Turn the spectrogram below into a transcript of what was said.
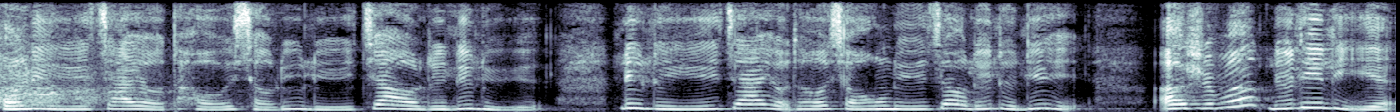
红鲤鱼家有头小绿驴叫驴驴驴，绿鲤鱼家有头小红驴叫驴驴驴啊什么？驴驴驴？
